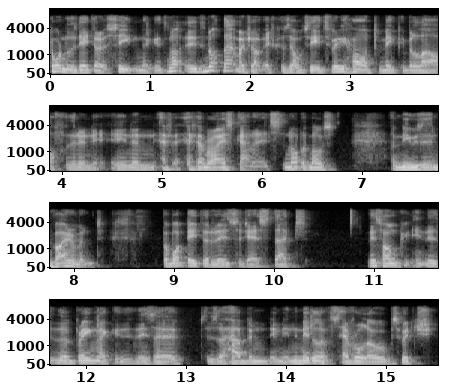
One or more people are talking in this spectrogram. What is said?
according to the data I've seen, like it's not it's not that much of it because obviously it's very hard to make people laugh in an in an fMRI scanner. It's not the most amusing environment. But what data it is suggests that this on the brain like there's a there's a hub in, in the middle of several lobes which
